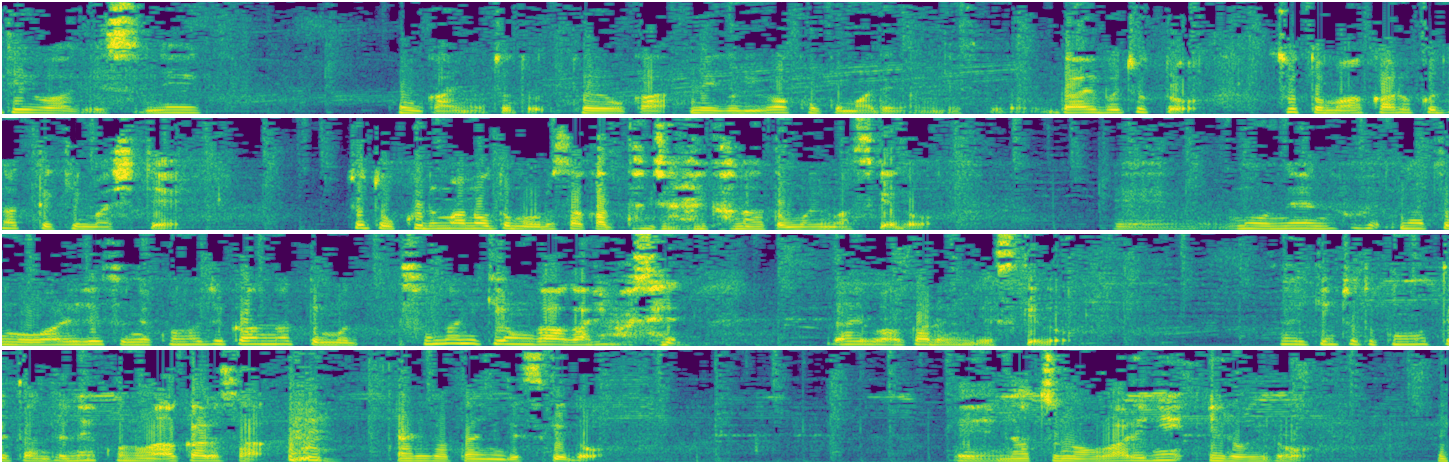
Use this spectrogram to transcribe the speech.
ではですね、今回のちょっと豊岡巡りはここまでなんですけど、だいぶちょっと外も明るくなってきまして、ちょっと車の音もうるさかったんじゃないかなと思いますけど、えー、もうね、夏も終わりですね。この時間になってもそんなに気温が上がりません。だいぶ明るいんですけど。最近ちょっと曇ってたんでね、この明るさ ありがたいんですけど、えー、夏の終わりにいろいろえ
